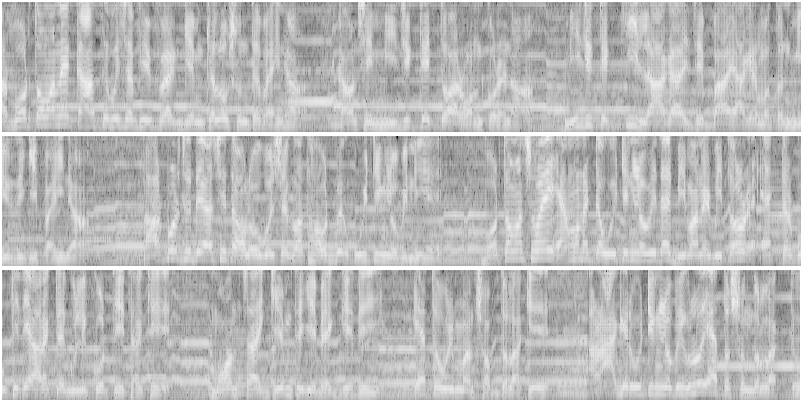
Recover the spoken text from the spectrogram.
আর বর্তমানে কাছে বসে ফ্রি ফায়ার গেম খেলেও শুনতে পাই না। কারণ সেই মিউজিকটাই তো আর অন করে না। মিউজিকটা কি লাগায় যে ভাই আগের মতন মিউজিকই পাই না। তারপর যদি আসি তাহলে অবশ্যই কথা উঠবে উইটিং লবি নিয়ে। বর্তমান সময়ে এমন একটা ওয়েটিং লবি দেয় বিমানের ভিতর, একটার পুকটি দিয়ে আরেকটা গুলি করতেই থাকে। মন চায় গেম থেকে ব্যাগ দিয়ে দেই। এত পরিমাণ শব্দ লাগে। আর আগের ওয়েটিং লবিগুলো এত সুন্দর লাগতো।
